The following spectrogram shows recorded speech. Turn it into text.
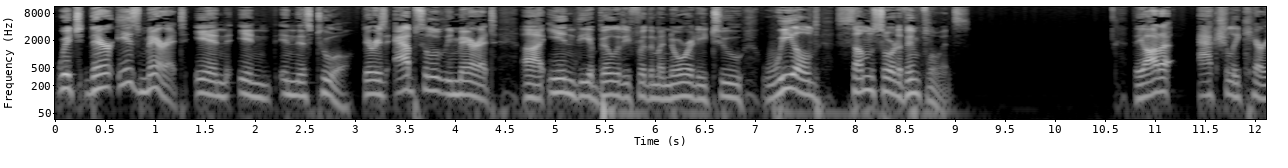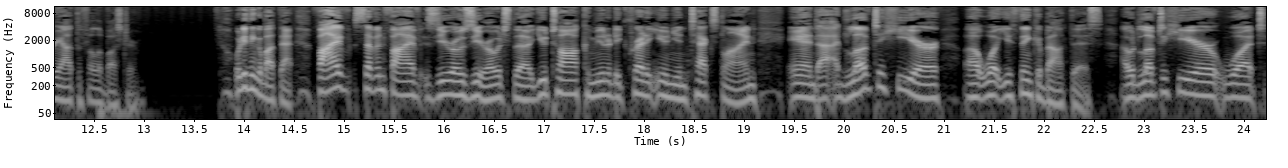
which there is merit in in in this tool, there is absolutely merit uh, in the ability for the minority to wield some sort of influence. They ought to actually carry out the filibuster. What do you think about that? 57500. It's the Utah Community Credit Union text line. And I'd love to hear uh, what you think about this. I would love to hear what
